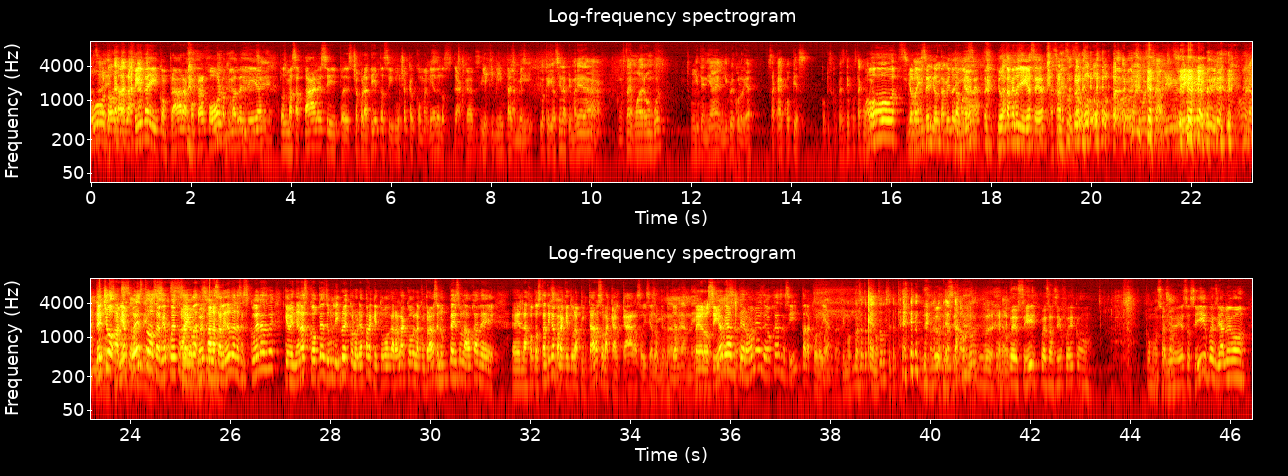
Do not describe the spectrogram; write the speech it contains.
Uh, toda la, la fila y comprar, a comprar Hall, lo que más vendía, Sí. los mazapanes y pues chocolatitos y mucha calcomanía de los de acá, Sí. vieji vintage. A pues. mí, lo que yo hacía en la primaria era, como estaba de moda Dragon Ball, y Mm. tenía el libro de colorear, sacaba copias. Copias, copias. Ese tiempo está como. Oh, sí, yo lo Ah. hice, yo también lo llegué a hacer. Yo también lo llegué a hacer. Así es, ¿sabes? Sí. No, era un De hecho, había puestos, había puestos ahí puestos. a las salidas de las escuelas, güey, que vendían las copias de un libro de colorear para que tú agarras la, co- la comprabas en un peso la hoja de eh, la fotostática Sí. para que tú la pintaras o la calcaras o hicieras Sí, lo que tú no, quieras. eran Pero sí había alterones de hojas así para colorear. Bueno, pero en fin, no, no se trata de nosotros, se trata de. Pues sí. No, no. Pues sí, pues así fue como, como ¿Cómo salió empezó? eso. Sí, pues ya luego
